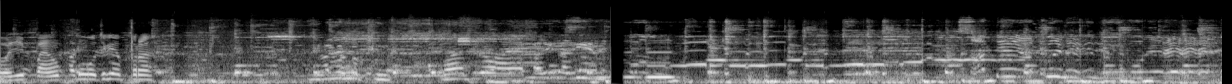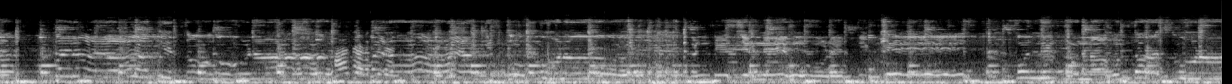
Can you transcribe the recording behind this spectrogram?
ਲੋ ਜੀ ਪੈਂ ਪਹੁੰਚ ਗਏ ਉੱਪਰ। ਸਾਡੇ ਆਪਣੇ ਨੇ ਹੋਏ ਤਾਂ ਪਰਾਇਆ ਕਿਤੋਂ ਹੋਣਾ? ਆ ਸੜਕ ਜਾਂਦੀ ਪਰਾਇਆ ਕਿਤੋਂ ਹੋਣਾ? ਕੰਡੇ ਜਿੰਨੇ ਹੋਣ ਤਿੱਖੇ ਫੁੱਲ ਕੋਨਾ ਹੁੰਦਾ ਸੋਹਣਾ?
